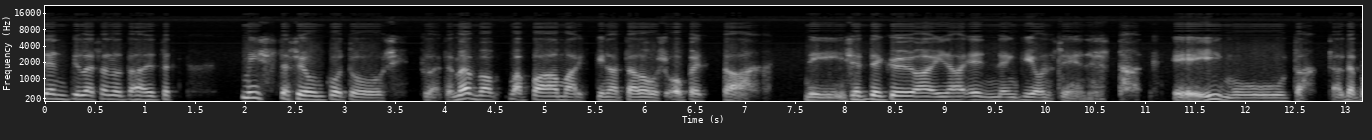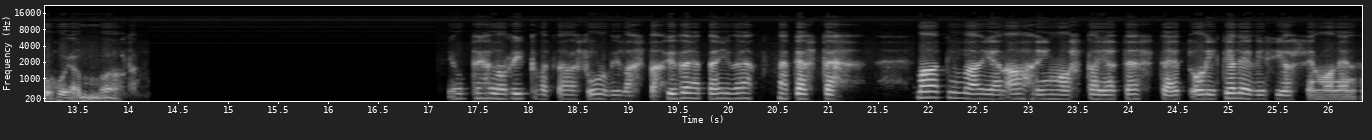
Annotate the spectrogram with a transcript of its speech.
rentillä sanotaan, että mistä se on kotoosi. Kyllä tämä va- vapaa markkinatalous opettaa. Niin se tekee aina ennenkin on tehnyt. Ei muuta täältä Pohjanmaalta. Joo, täällä on Ritva taas Ulvilasta. Hyvää päivää. Mä tästä maatilaajien ahringosta ja tästä, että oli televisiossa semmoinen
